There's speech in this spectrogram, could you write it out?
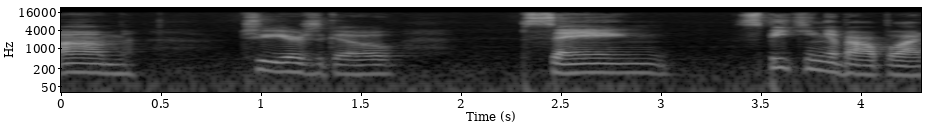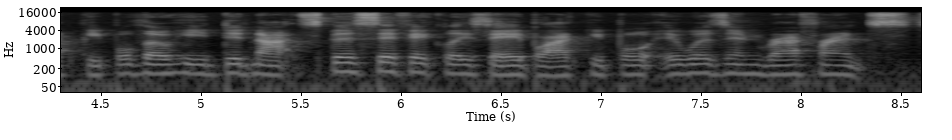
um, two years ago, saying speaking about black people. Though he did not specifically say black people, it was in reference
